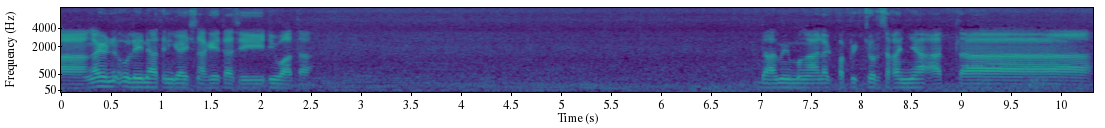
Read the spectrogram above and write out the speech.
ah, ngayon uli natin guys nakita si Diwata. Daming mga nagpa-picture sa kanya at ah,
